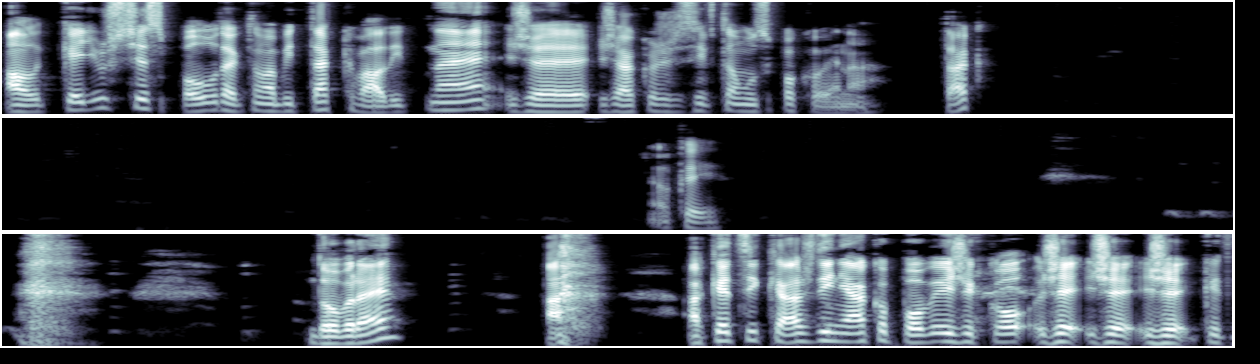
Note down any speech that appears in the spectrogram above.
ale keď už ste spolu, tak to má byť tak kvalitné, že, že akože si v tom uspokojená. Tak? OK. Dobre. A, A keď si každý nejako povie, že, ko, že, že, že keď,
